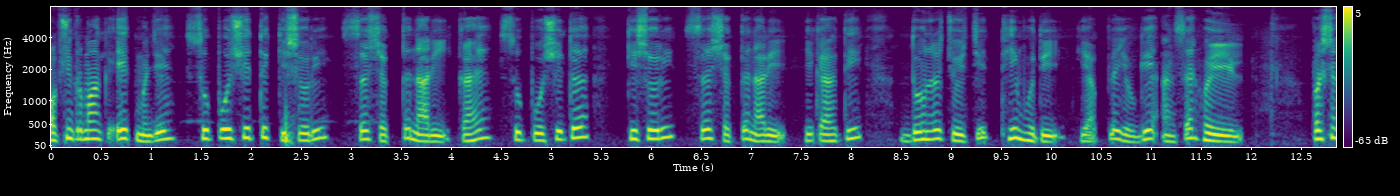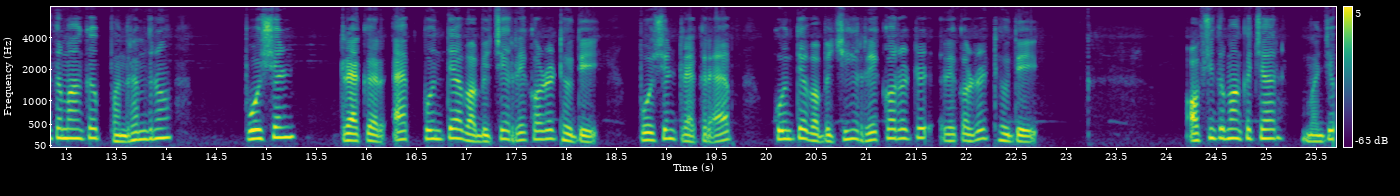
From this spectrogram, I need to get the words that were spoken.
ऑप्शन क्रमांक एक म्हणजे सुपोषित किशोरी सशक्त नारी. काय? सुपोषित किशोरी सशक्त नारी. ही काय होती? दोन हज़ार चोवीसची थीम होती. ही आपलं योग्य आन्सर होईल. प्रश्न क्रमांक पंधरा मित्रांनो, पोषण ट्रॅकर ॲप कोणत्या बाबीचे रेकॉर्ड ठेवते? पोषण ट्रॅकर ॲप कोणत्या बाबीचे रेकॉर्ड रेकॉर्ड ठेवते? ऑप्शन क्रमांक चार म्हणजे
